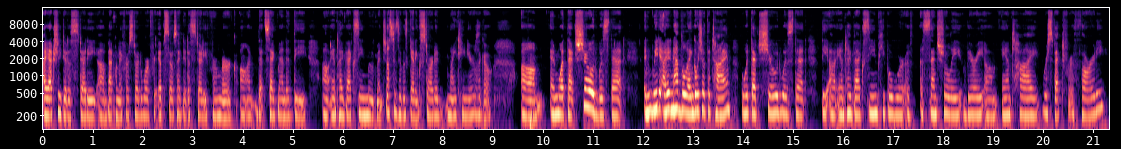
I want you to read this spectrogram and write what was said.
I actually did a study uh, back when I first started work for Ipsos. I did a study for Merck on that segmented the uh, anti-vaccine movement just as it was getting started 19 years ago. Um, and what that showed was that and we I didn't have the language at the time, but what that showed was that the uh, anti-vaccine people were essentially very um, anti-respect for authority.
